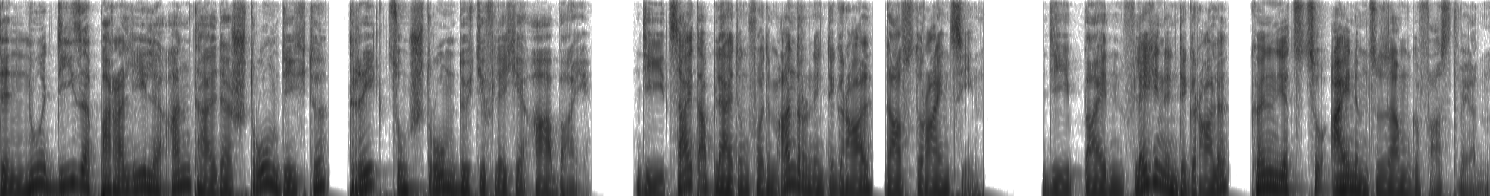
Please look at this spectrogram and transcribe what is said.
Denn nur dieser parallele Anteil der Stromdichte trägt zum Strom durch die Fläche A bei. Die Zeitableitung vor dem anderen Integral darfst du reinziehen. Die beiden Flächenintegrale können jetzt zu einem zusammengefasst werden,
